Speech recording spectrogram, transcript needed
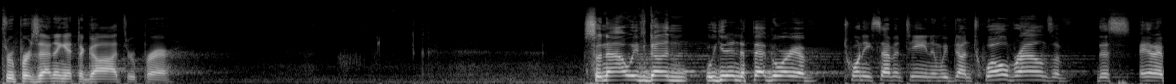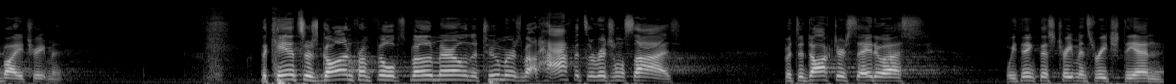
through presenting it to God through prayer. So now we've done, we get into February of 2017, and we've done 12 rounds of this antibody treatment. The cancer's gone from Philip's bone marrow, and the tumor is about half its original size. But the doctors say to us, We think this treatment's reached the end.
